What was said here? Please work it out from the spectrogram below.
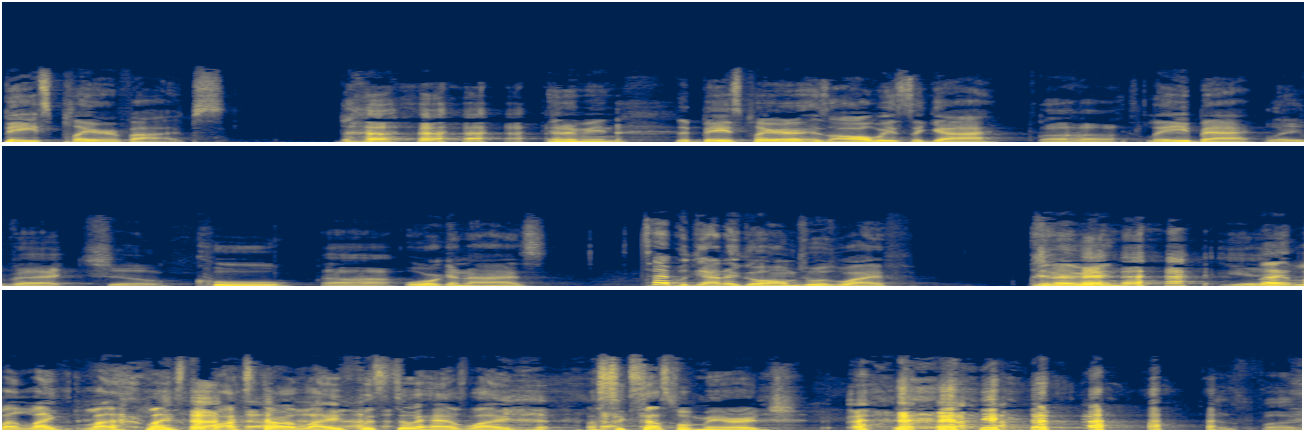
bass player vibes. you know what I mean? The bass player is always the guy, Uh huh. laid back, Lay back, chill. cool, Uh huh. organized, type of guy to go home to his wife. You know what I mean? Yeah. Like, like, like, like, likes the rock star life, but still has like a successful marriage. That's funny.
